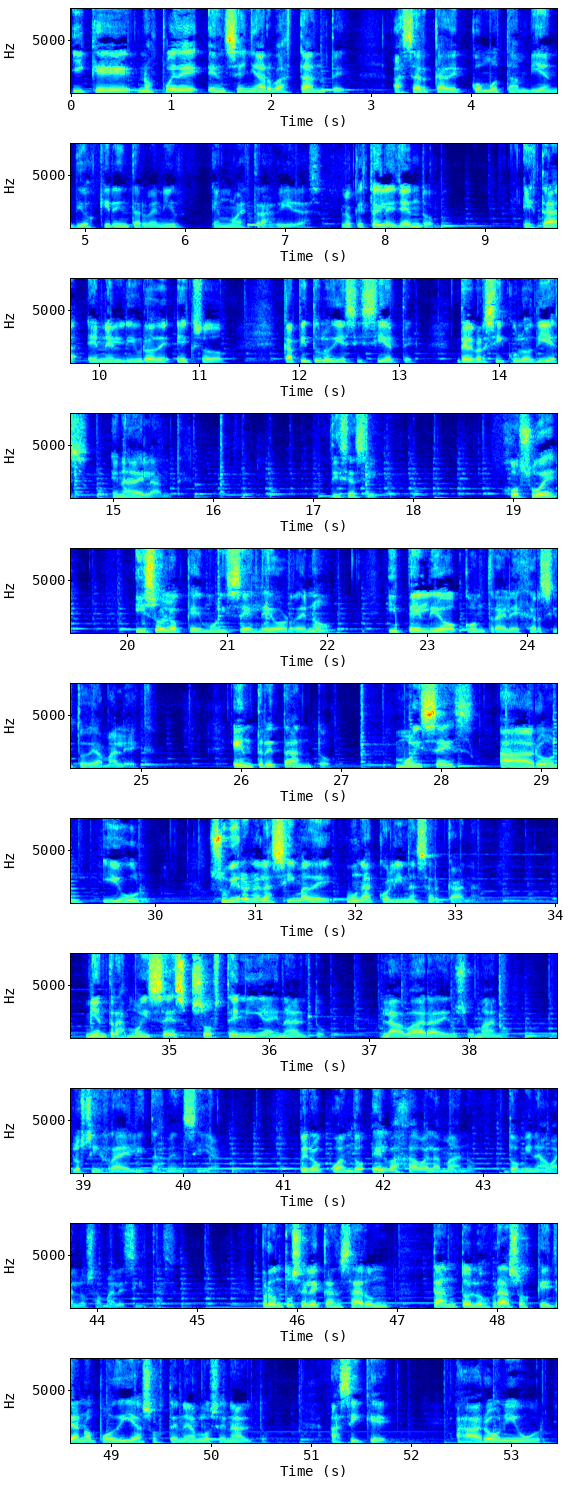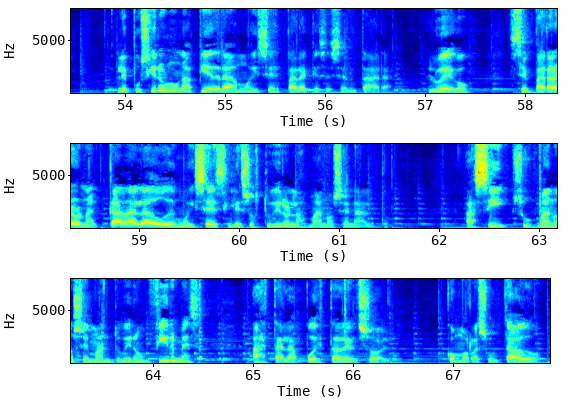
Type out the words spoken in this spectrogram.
y que nos puede enseñar bastante acerca de cómo también Dios quiere intervenir en nuestras vidas. Lo que estoy leyendo está en el libro de Éxodo, capítulo 17, del versículo 10 en adelante. Dice así, Josué hizo lo que Moisés le ordenó y peleó contra el ejército de Amalek. Entre tanto, Moisés Aarón y Ur subieron a la cima de una colina cercana. Mientras Moisés sostenía en alto la vara en su mano, los israelitas vencían. Pero cuando él bajaba la mano, dominaban los amalecitas. Pronto se le cansaron tanto los brazos que ya no podía sostenerlos en alto. Así que a Aarón y Ur le pusieron una piedra a Moisés para que se sentara. Luego separaron a cada lado de Moisés y le sostuvieron las manos en alto. Así sus manos se mantuvieron firmes hasta la puesta del sol. Como resultado,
